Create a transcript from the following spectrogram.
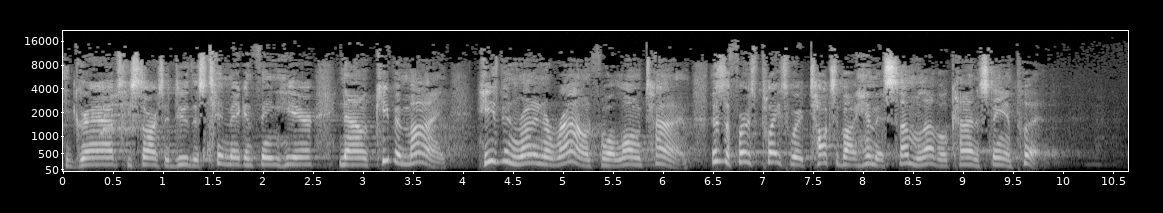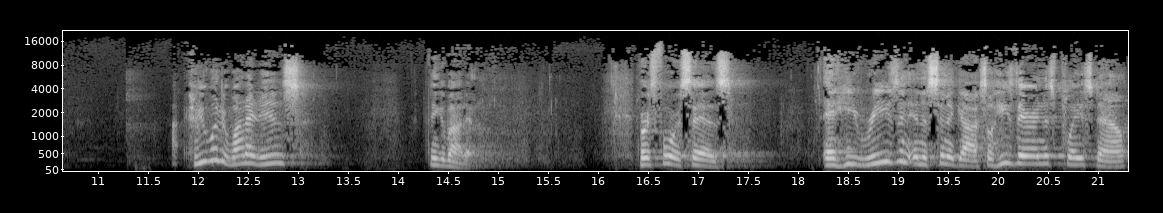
he grabs. He starts to do this tin making thing here. Now, keep in mind, he's been running around for a long time. This is the first place where it talks about him at some level, kind of staying put. Have you wondered why that is? Think about it. Verse 4 says, and he reasoned in the synagogue. So he's there in this place now.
